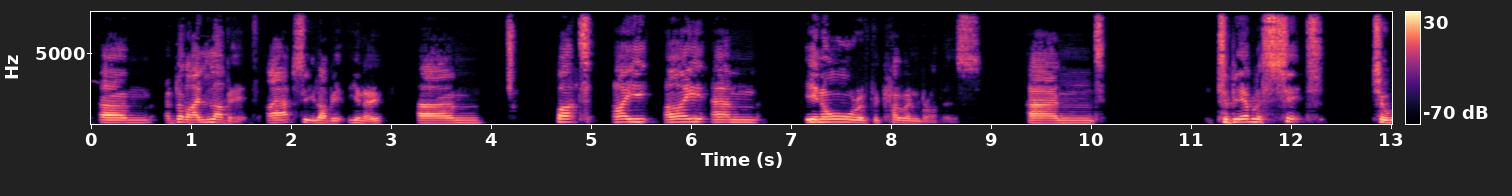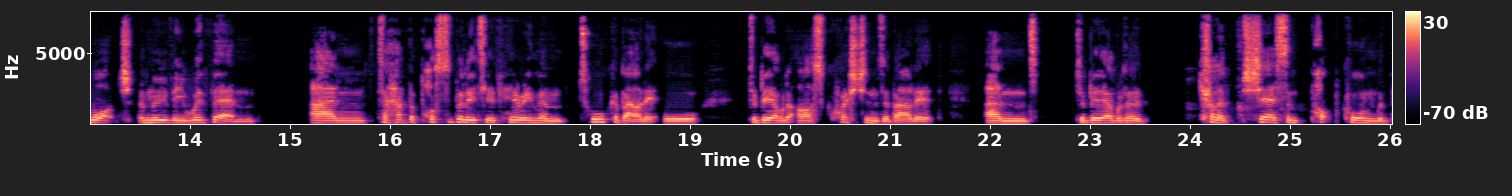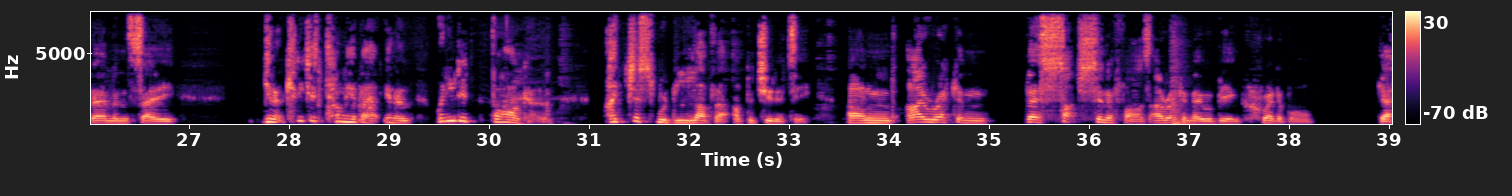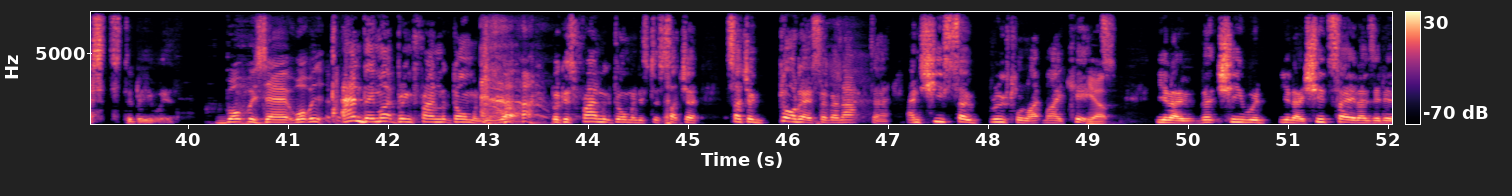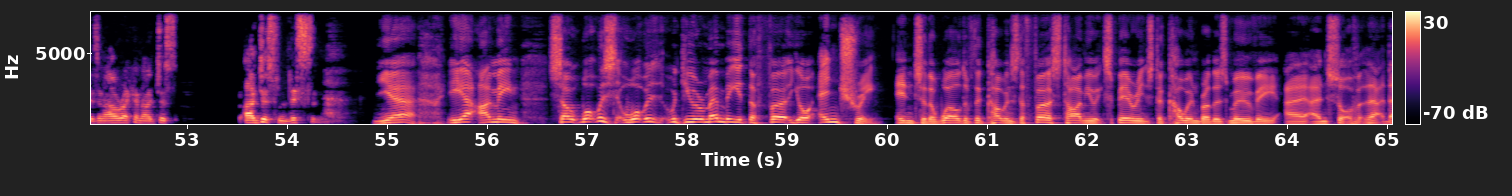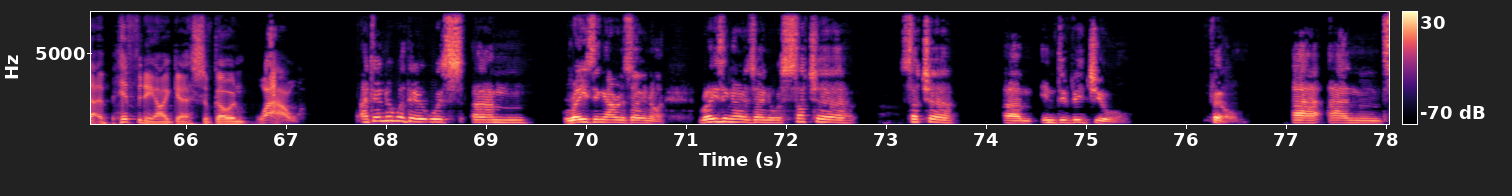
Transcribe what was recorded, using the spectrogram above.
Um, but I love it. I absolutely love it, you know. Um, but I I am in awe of the Coen brothers, and to be able to sit to watch a movie with them and to have the possibility of hearing them talk about it or to be able to ask questions about it and to be able to kind of share some popcorn with them and say, you know, can you just tell me about, you know, when you did Fargo? I just would love that opportunity. And I reckon they're such cinephiles. I reckon they would be incredible guests to be with. What was there? Uh, what was? And they might bring Fran McDormand as well, because Fran McDormand is just such a such a goddess of an actor, and she's so brutal, like my kids. Yep. You know that she would, you know, she'd say it as it is, and I reckon I just, I just listen. Yeah, yeah. I mean, so what was what was? Do you remember the fir- your entry into the world of the Coens? The first time you experienced a Coen Brothers movie, and, and sort of that that epiphany, I guess, of going, "Wow." I don't know whether it was um, Raising Arizona. Raising Arizona was such a such a um, individual film, uh, and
